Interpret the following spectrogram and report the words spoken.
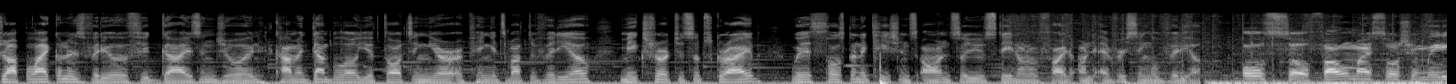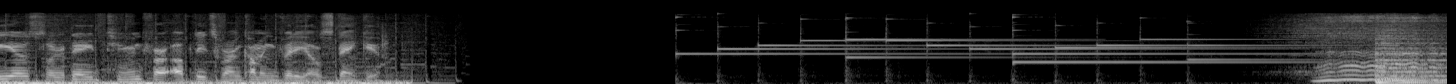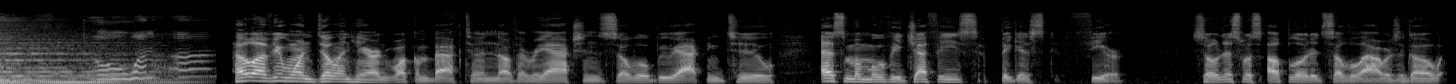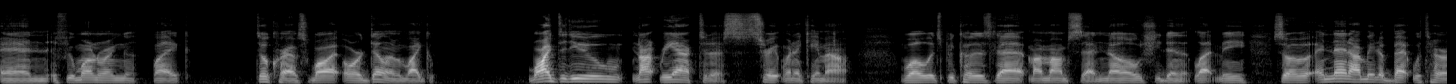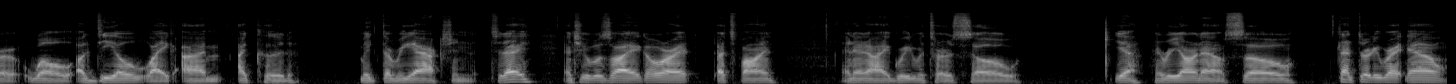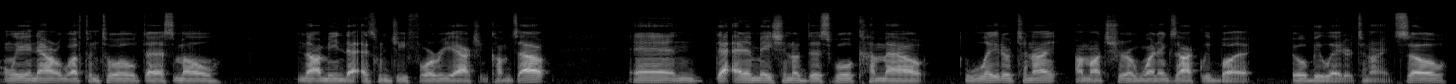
Drop a like on this video if you guys enjoyed. Comment down below your thoughts and your opinions about the video. Make sure to subscribe with post notifications on so you stay notified on every single video. Also, follow my social media so stay tuned for updates for incoming videos. Thank you. Ah. Hello everyone, Dylan here, and welcome back to another reaction. So we'll be reacting to SML movie Jeffy's Biggest Fear. So this was uploaded several hours ago, and if you're wondering, like, Dillcrafts, why, or Dylan, like, why did you not react to this straight when it came out? Well, it's because that my mom said no, she didn't let me. So, and then I made a bet with her, well, a deal, like, I'm, I could make the reaction today. And she was like, alright, that's fine. And then I agreed with her, so, yeah, here we are now. So, it's 10.30 right now, only an hour left until the SML, no, I mean the SMG4 reaction comes out. And the animation of this will come out later tonight. I'm not sure when exactly, but it will be later tonight. So,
